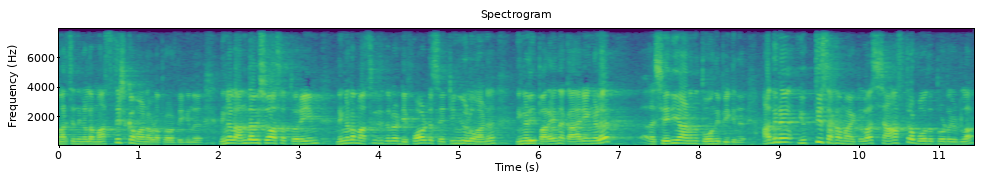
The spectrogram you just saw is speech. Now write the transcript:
മറിച്ച് നിങ്ങളുടെ മസ്തിഷ്കമാണ് അവിടെ പ്രവർത്തിക്കുന്നത്. നിങ്ങളുടെ അന്ധവിശ്വാസത്വരയും നിങ്ങളുടെ മസ്തിഷ്കത്തിലുള്ള ഡിഫോൾട്ട് സെറ്റിങ്ങുകളുമാണ് നിങ്ങൾ ഈ പറയുന്ന കാര്യങ്ങൾ ശരിയാണെന്ന് തോന്നിപ്പിക്കുന്നത്. അതിന് യുക്തിസഹമായിട്ടുള്ള ശാസ്ത്രബോധത്തോടുള്ള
